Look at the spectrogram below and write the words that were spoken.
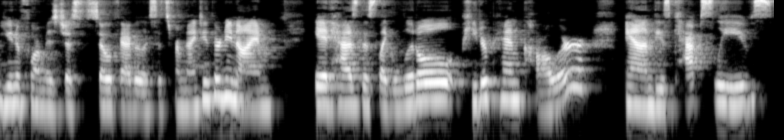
uniform is just so fabulous. It's from 1939. It has this like little Peter Pan collar and these cap sleeves.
